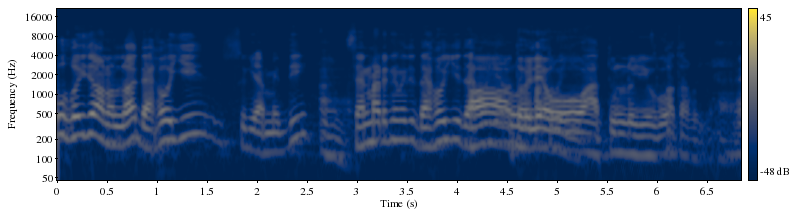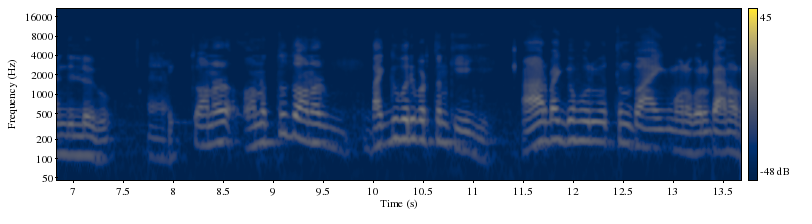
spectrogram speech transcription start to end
ও হই যে অনল দেখো ই মেদি হ্যাঁ। সেন্ট মার্টিনের মধ্যে দেখো ই দেখো কথা ও আতুন লই যাব। কথা কই হ্যাঁ এন্দিল লইব হ্যাঁ। তো অনর অনর তো অনর ভাগ্য পরিবর্তন কি এই আর ভাগ্য পরিবর্তন তো আই মনে করো গানর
